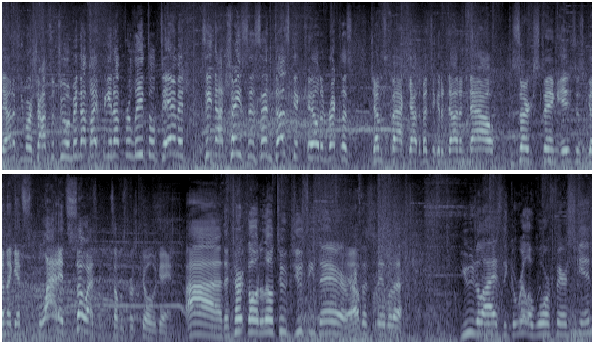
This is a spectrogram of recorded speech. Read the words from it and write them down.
down. A few more shots will do him in. That might be enough for lethal damage. Xenon chases and does get killed, and Rekkles jumps back out. The best he could have done, and now Zergsting is just going to get splatted so as himself his first kill of the game. Ah, the Turret gold a little too juicy there. Yep. Rekkles is able to utilize the guerrilla warfare skin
